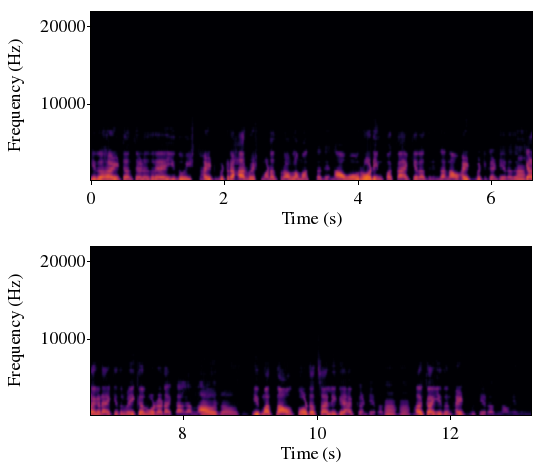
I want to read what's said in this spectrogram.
ಇದು ಹೈಟ್ ಅಂತ ಹೇಳಿದ್ರೆ ಇದು ಇಷ್ಟು ಹೈಟ್ ಬಿಟ್ರೆ ಹಾರ್ವೆಸ್ಟ್ ಮಾಡೋದ್ ಪ್ರಾಬ್ಲಮ್ ಆಗ್ತದೆ. ನಾವು ರೋಡಿನ ಪಕ್ಕ ಹಾಕಿರೋದ್ರಿಂದ ನಾವು ಹೈಟ್ ಬಿಟ್ಕೊಂಡಿರೋದು. ಕೆಳಗಡೆ ಹಾಕಿದ್ರೆ ವೆಹಿಕಲ್ ಓಡಾಡಕ್ ಆಗಲ್ಲ ಇದು ಮತ್ ನಾವು ತೋಟದ ಸಾಲಿಗೆ ಹಾಕೊಂಡಿರೋದು. ಅದಕ್ಕಾಗಿ ಇದನ್ನ ಹೈಟ್ ಬಿಟ್ಟಿರೋದು ನಾವು ಇದನ್ನ.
